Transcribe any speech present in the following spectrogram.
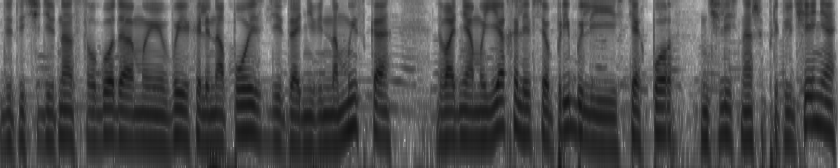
2019 года мы выехали на поезде до Невинномыска. Два дня мы ехали, все, прибыли, и с тех пор начались наши приключения.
